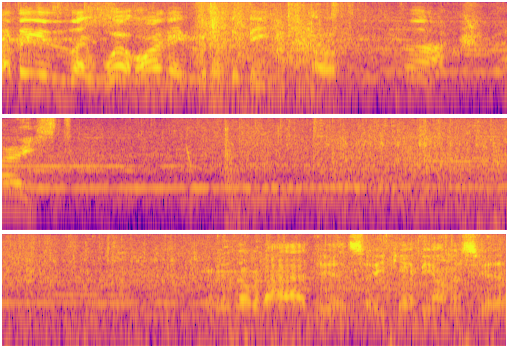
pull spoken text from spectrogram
My thing is, is like, what are they for them to be? Oh, Oh, Christ. there's nowhere to hide yet, so he can't be on us yet.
